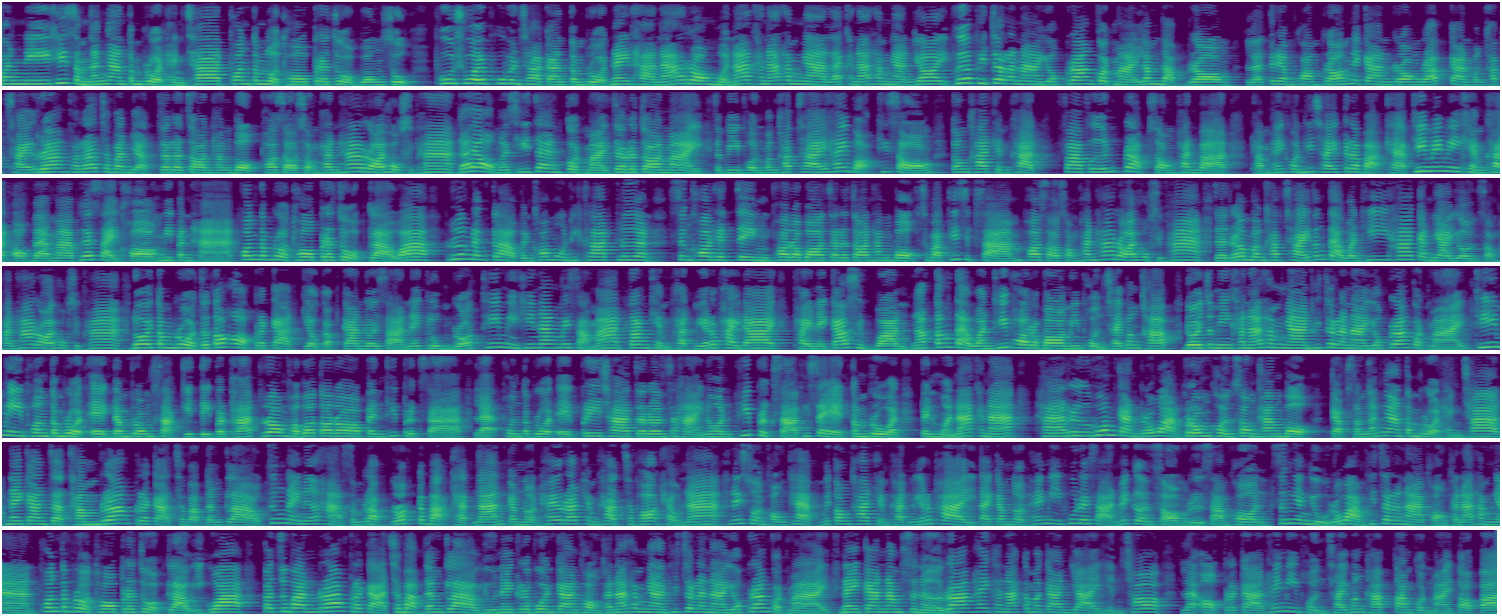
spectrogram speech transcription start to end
วันนี้ที่สำนักงงานตำรวจแห่งชาติพลตำรวจโทประจวบวงศุข ผู้ช่วยผู้บัญชาการตำรวจในฐานะรองหัวหน้าคณะทำงานและคณะทำงานย่อย เพื่อพิจารณายกร่างกฎหมายลำดับรอง และเตรียมความพร้อมในการรองรับการบังคับใช้ร่างพระราชบัญญัติจราจรทางบก พศ 2565 ได้ออกมาชี้แจงกฎหมายจราจรใหม่ จะมีผลบังคับใช้ให้เบาะที่ 2 ต้องคาดเข็มขัด ฝ่าฟื้นปรับ 2,000 บาททำให้คนที่ใช้กระบะแคบที่ไม่มีเข็มขัดออกแบบมาเพื่อใส่ของมีปัญหาพลตำรวจโทรประจบกล่าวว่า เรื่องดังกล่าวเป็นข้อมูลที่คลาดเคลื่อน ซึ่งข้อเท็จจริง พรบจราจรทางบก ฉบับที่ 13 พศ 2565 จะเริ่มบังคับใช้ตั้งแต่วันที่ 5 กันยายน 2565 โดยตำรวจจะต้องออกประกาศเกี่ยวกับการโดยสารในกลุ่มรถที่มีที่นั่งไม่สามารถตั้งเข็มขัดนิรภัยได้ ภายใน 90 วัน นับตั้งแต่วันที่พรบมีผลใช้บังคับ โดยจะมีคณะทำงานพิจารณายกร่างกฎหมาย ที่มีพลตำรวจเอกดำรงศักดิ์กิติประพัฒน์รองพบตรเป็นที่ปรึกษา และพลตำรวจเอกปรีชาเจริญสหายนนท์ที่ปรึกษาพิเศษตำรวจเป็นหัวหน้าคณะ หารือร่วมกันระหว่างกรมขนส่งทางบกกับสำนักงานตำรวจแห่งชาติ ในการจัดทำร่างประกาศฉบับดังกล่าว ซึ่งในเนื้อหาสำหรับรถกระบะแคบนั้นกำหนดให้รัดเข็มขัดเฉพาะแถวหน้า ในส่วนของแคบไม่ต้องคาดเข็มขัดนิรภัย แต่กำหนดให้มีผู้โดยสารไม่เกิน 2 หรือ 3 คน ซึ่งยังอยู่ระหว่างพิจารณาของคณะทำงานพลตำรวจโทประจวบกล่าวอีกว่า ปัจจุบันร่างประกาศฉบับดังกล่าว อยู่ในกระบวนการของคณะทำงานพิจารณายกร่างกฎหมาย ในการนำเสนอร่างให้คณะกรรมการใหญ่เห็นชอบ และออกประกาศให้มีผลใช้บังคับตามกฎหมายต่อไป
